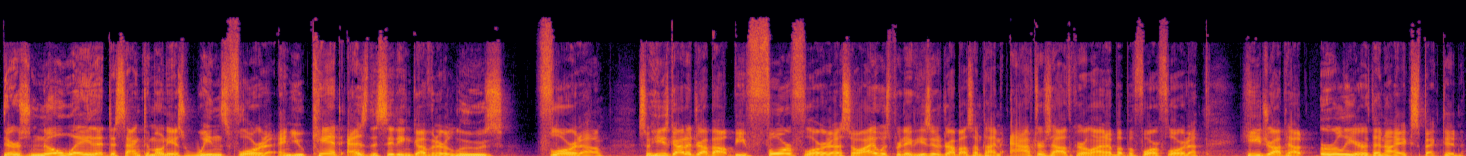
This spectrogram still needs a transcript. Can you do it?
there's no way that DeSanctimonious wins Florida, and you can't, as the sitting governor, lose Florida. So he's got to drop out before Florida. So I was predicting he's going to drop out sometime after South Carolina, but before Florida. He dropped out earlier than I expected.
